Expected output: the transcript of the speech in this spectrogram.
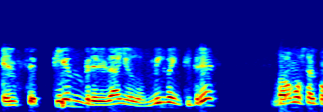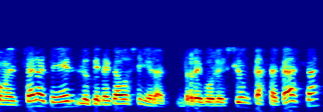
en septiembre del año 2023, vamos a comenzar a tener lo que te acabo de señalar, recolección casa a casa,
